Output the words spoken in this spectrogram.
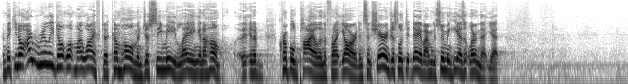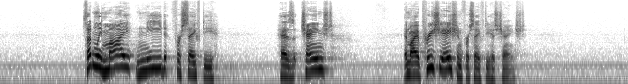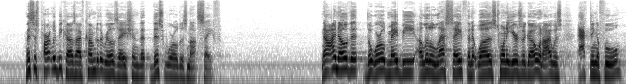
And think, you know, I really don't want my wife to come home and just see me laying in a hump, uh, in a crumpled pile in the front yard. And since Sharon just looked at Dave, I'm assuming he hasn't learned that yet. Suddenly, my need for safety has changed and my appreciation for safety has changed. This is partly because I've come to the realization that this world is not safe. Now, I know that the world may be a little less safe than it was 20 years ago when I was acting a fool.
